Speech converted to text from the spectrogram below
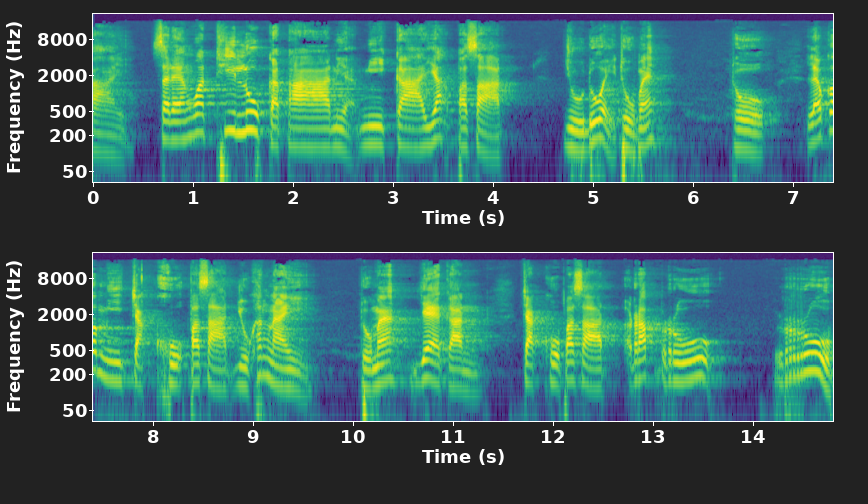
กาย แสดงว่าที่ลูกกระตาเนี่ยมีกายประสาทอยู่ด้วยถูกไหมถูก แล้วก็มีจักขุประสาทอยู่ข้างใน ถูกไหมแยกกัน จักขุประสาทรับรู้รูป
